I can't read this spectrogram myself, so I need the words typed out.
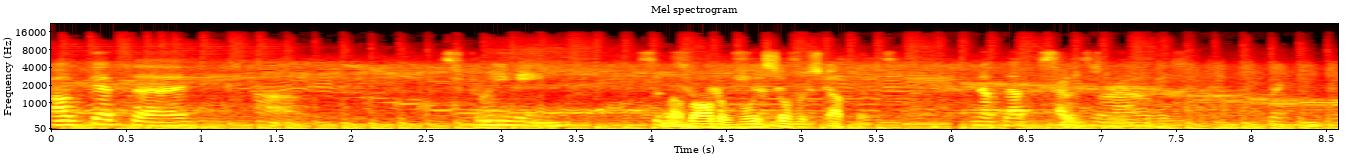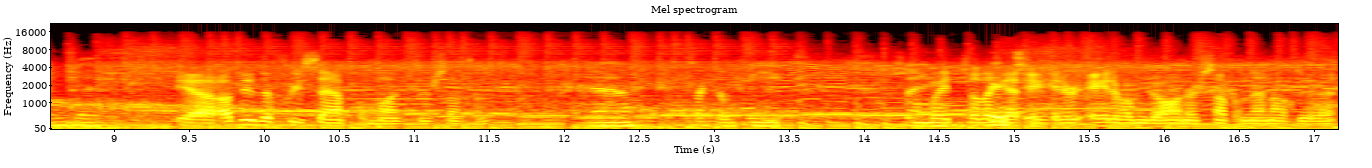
I'll get the um, streaming. Love all the voiceover stuff that's Enough episodes are out. I can binge it. Yeah, I'll do the free sample month or something. Yeah, it's like a week. thing. Wait till they get eight or eight of them going or something, then I'll do it.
